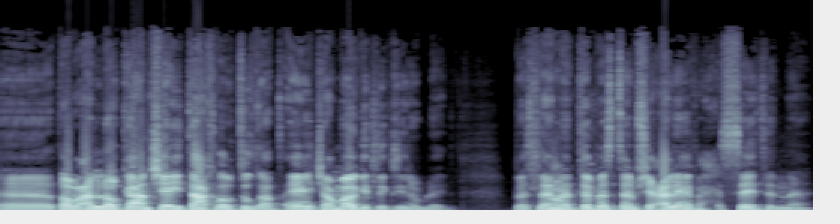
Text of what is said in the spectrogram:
آه طبعا لو كان شيء تاخذه وتضغط A كان ما قلت لك Xenoblade بس لأن أنت okay. بس تمشي عليه فحسيت إنه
